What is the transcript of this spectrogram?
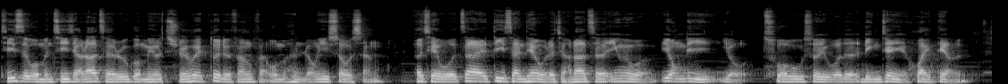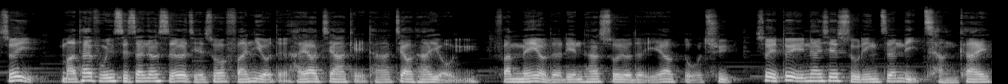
其实我们骑脚踏车如果没有学会对的方法，我们很容易受伤。而且我在第三天，我的脚踏车因为我用力有错误，所以我的零件也坏掉了。所以马太福音十三章十二节说：“凡有的还要加给他，叫他有余；凡没有的，连他所有的也要夺去。”所以对于那些属灵真理敞开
